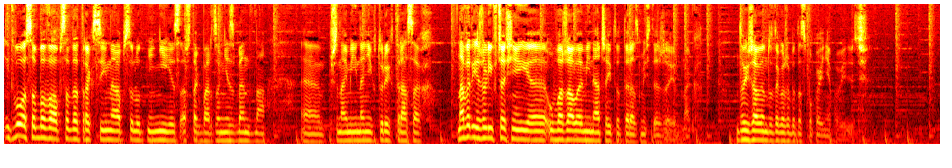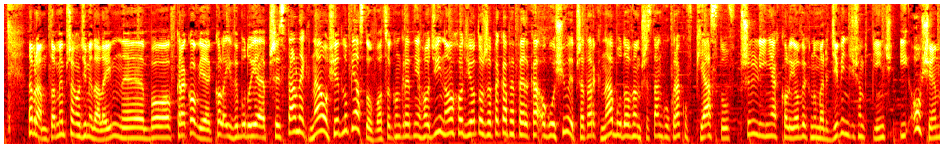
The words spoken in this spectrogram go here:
dwuosobowa obsada trakcyjna absolutnie nie jest aż tak bardzo niezbędna, e, przynajmniej na niektórych trasach. Nawet jeżeli wcześniej e, uważałem inaczej, to teraz myślę, że jednak dojrzałem do tego, żeby to spokojnie powiedzieć. Dobra, to my przechodzimy dalej, e, bo w Krakowie kolej wybuduje przystanek na osiedlu Piastów. O co konkretnie chodzi? No, chodzi o to, że PKP PLK ogłosiły przetarg na budowę przystanku Kraków-Piastów przy liniach kolejowych numer 95 i 8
